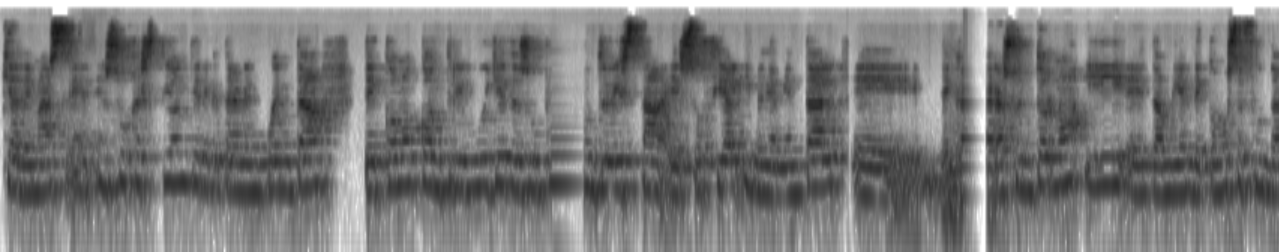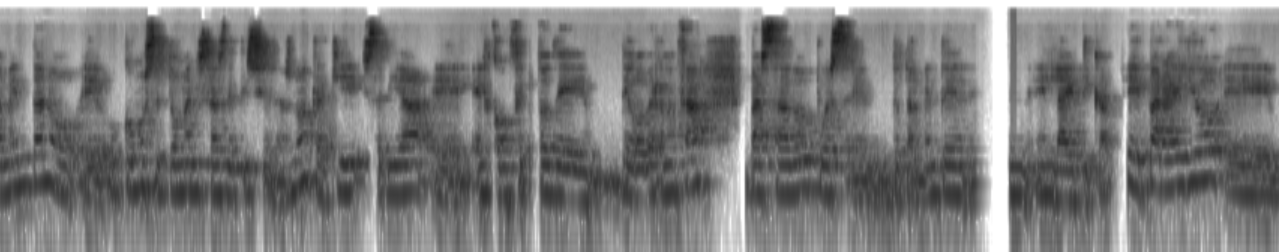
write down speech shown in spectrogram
que además en, su gestión tiene que tener en cuenta de cómo contribuye desde un punto de vista eh, social y medioambiental eh, de cara a su entorno y eh, también de cómo se fundamentan o, cómo se toman esas decisiones, ¿no? que aquí sería el concepto de, de, gobernanza basado pues, en, totalmente en la ética. Eh, para ello, eh,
